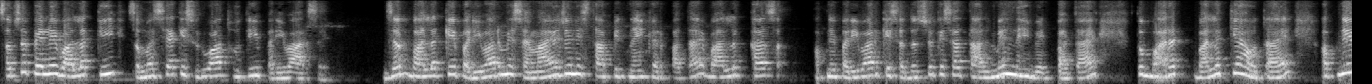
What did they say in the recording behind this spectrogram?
सबसे पहले बालक की समस्या की शुरुआत होती है परिवार से। जब बालक के परिवार में समायोजन स्थापित नहीं कर पाता है, बालक का अपने परिवार के सदस्यों के साथ तालमेल नहीं बैठ पाता है तो बालक बालक क्या होता है? अपने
